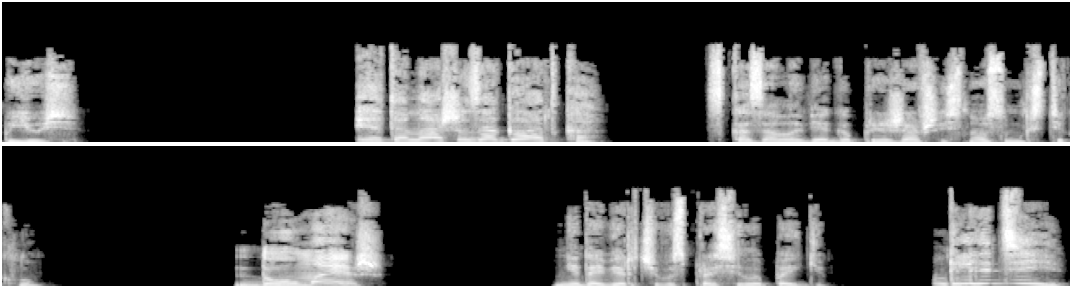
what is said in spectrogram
бьюсь. «Это наша загадка!» — сказала Вега, прижавшись носом к стеклу. «Думаешь?» — недоверчиво спросила Пегги. «Гляди!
